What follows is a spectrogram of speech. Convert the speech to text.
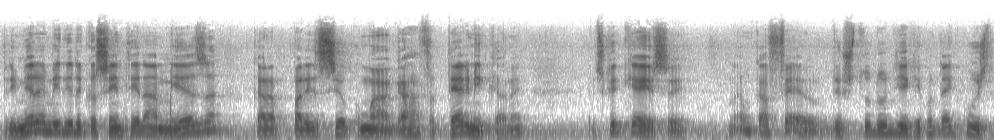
Primeira medida que eu sentei na mesa, o cara apareceu com uma garrafa térmica. Né? Eu disse: o que é isso aí? Não, é um café, eu deixo todo dia aqui, quanto é que custa?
